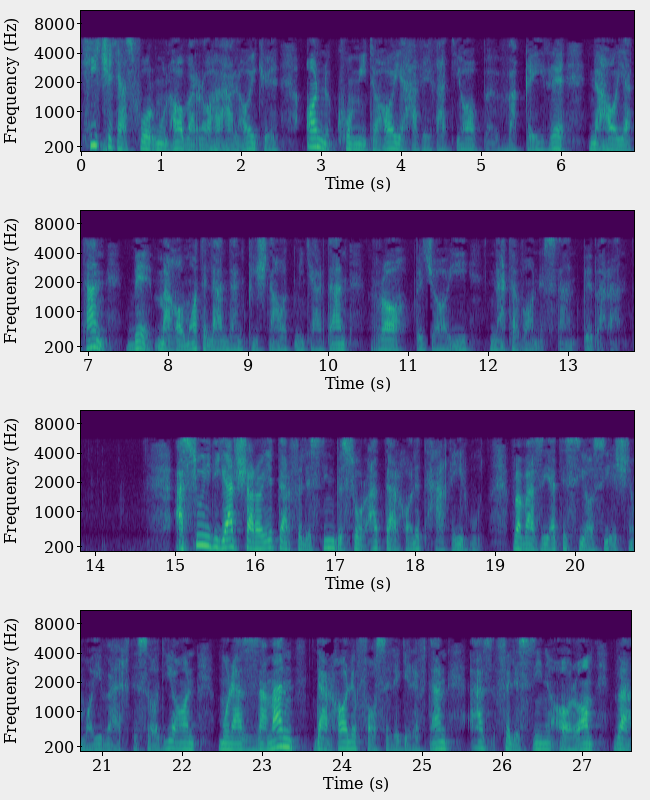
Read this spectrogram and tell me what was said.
هیچ یک از فرمول ها و راه حل هایی که آن کمیته های حقیقت یاب و غیره نهایتا به مقامات لندن پیشنهاد می راه به جایی نتوانستند ببرند. از سوی دیگر شرایط در فلسطین به سرعت در حال تغییر بود و وضعیت سیاسی اجتماعی و اقتصادی آن منظما در حال فاصله گرفتن از فلسطین آرام و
